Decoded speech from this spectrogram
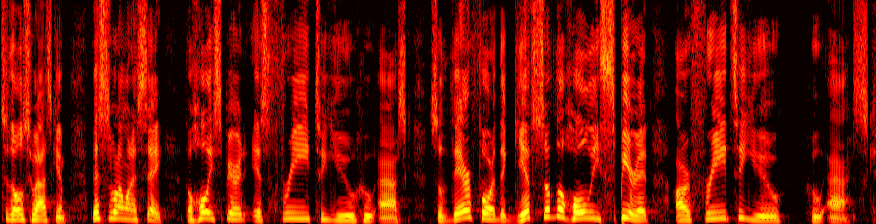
to those who ask him? This is what I want to say. The Holy Spirit is free to you who ask. So, therefore, the gifts of the Holy Spirit are free to you who ask.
